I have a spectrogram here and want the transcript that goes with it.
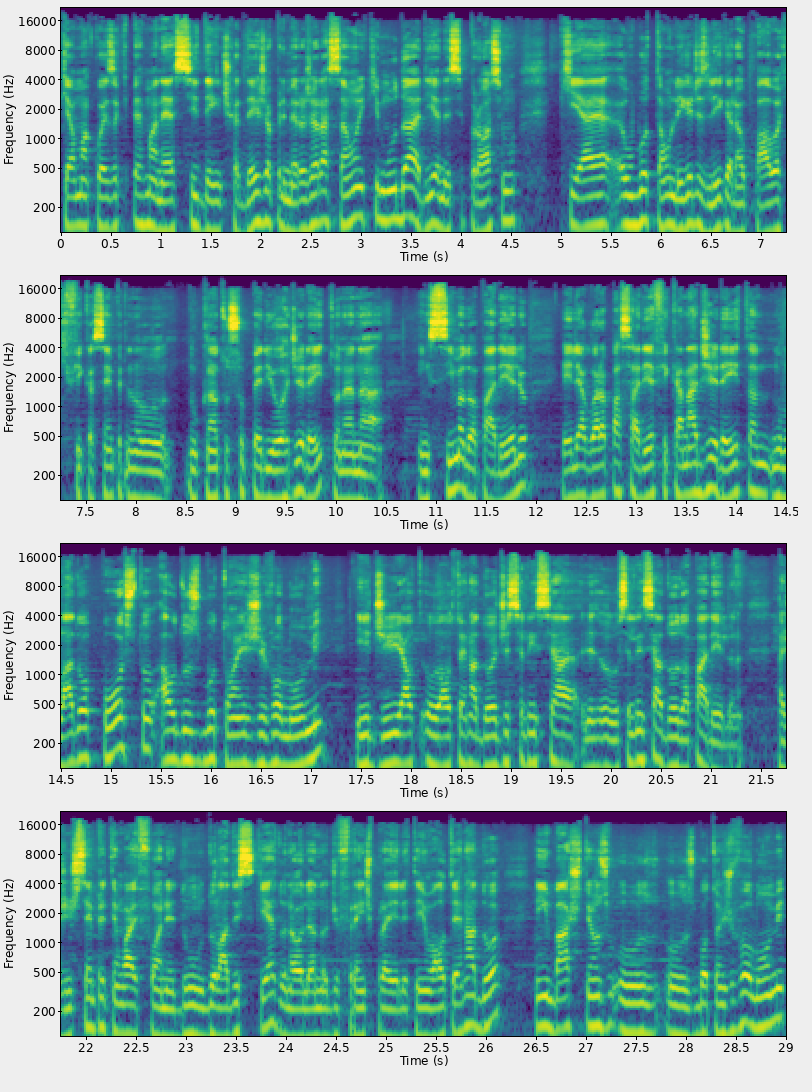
que é uma coisa que permanece idêntica desde a primeira geração e que mudaria nesse próximo, que é o botão liga e desliga, né? o power que fica sempre no, no canto superior direito, né? na, em cima do aparelho, ele agora passaria a ficar na direita, no lado oposto ao dos botões de volume e de o alternador de silenciar, o silenciador do aparelho. Né? A gente sempre tem o um iPhone do, do lado esquerdo, né? olhando de frente para ele tem o alternador e embaixo tem os, os, os botões de volume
